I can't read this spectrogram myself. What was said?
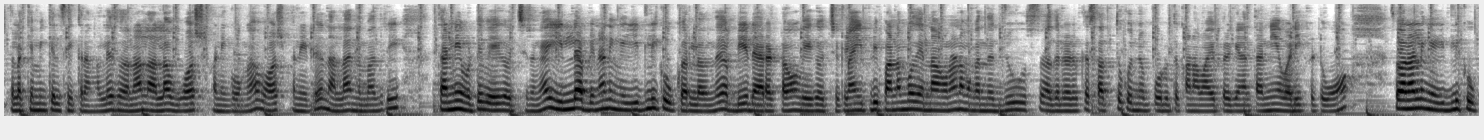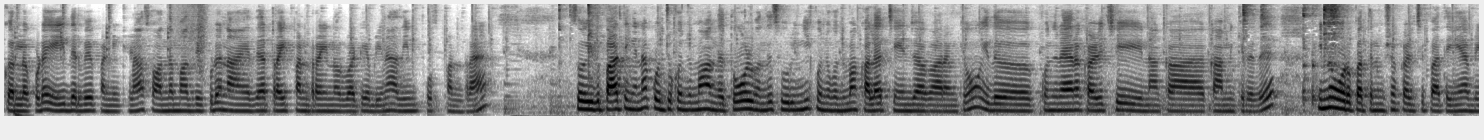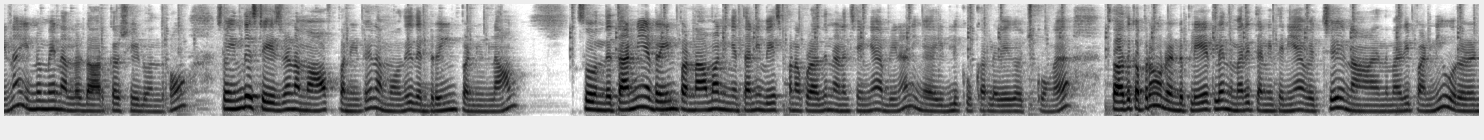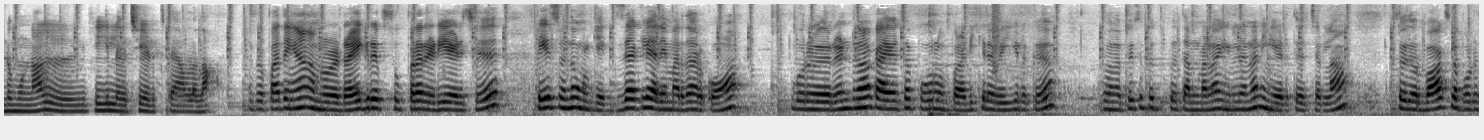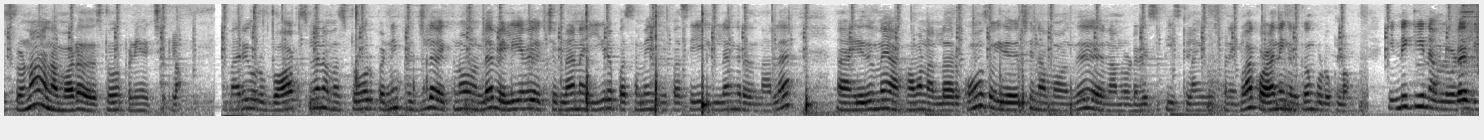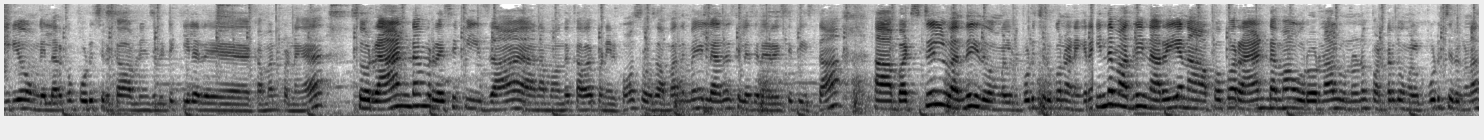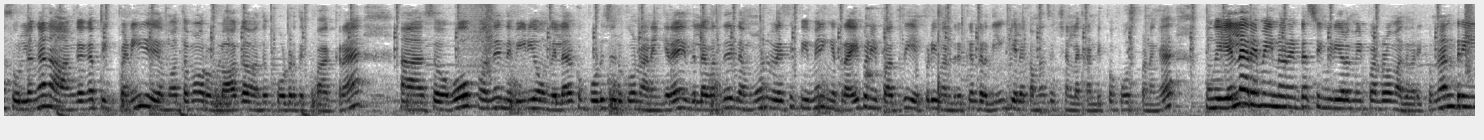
இதெல்லாம் கெமிக்கல் சேர்க்குறாங்கல்ல ஸோ அதனால் நல்லா வாஷ் பண்ணிக்கோங்க. வாஷ் பண்ணிவிட்டு நல்லா இந்த மாதிரி தண்ணியை விட்டு வேக வச்சுருங்க. இல்லை அப்படின்னா நீங்கள் இட்லி குக்கரில் வந்து அப்படியே டேரெக்டாகவும் வேக வச்சுக்கலாம். இப்படி பண்ணும்போது என்ன ஆகும்னா நமக்கு அந்த ஜூஸ் அதில் இருக்க சத்து கொஞ்சம் போகிறதுக்கான வாய்ப்பு இருக்குது ஏன்னா தண்ணியை வடிகட்டுவோம். ஸோ அதனால் நீங்கள் இட்லி குக்கரில் கூட எய்தர்வே பண்ணிக்கலாம். ஸோ அந்த மாதிரி கூட நான் எதாவது ட்ரை பண்ணுறேன் இன்னொரு வாட்டி அப்படின்னா அதையும் போஸ்ட் பண்ணுறேன் ஸோ இது பார்த்தீங்கன்னா கொஞ்சம் கொஞ்சமாக அந்த தோல் வந்து சுருங்கி கொஞ்சம் கொஞ்சமாக கலர் சேஞ்ச் ஆக ஆரம்பிக்கும். இது கொஞ்சம் நேரம் கழித்து நான் கா காமிக்கிறது. இன்னும் ஒரு பத்து நிமிஷம் கழித்து பார்த்தீங்க அப்படின்னா இன்னுமே நல்ல டார்க்கர் ஷேட் வந்துடும் ஸோ இந்த ஸ்டேஜில் நம்ம ஆஃப் பண்ணிவிட்டு நம்ம வந்து இதை ட்ரெயின் பண்ணிடலாம். ஸோ இந்த தண்ணியை ட்ரெயின் பண்ணாமல் நீங்கள் தண்ணி வேஸ்ட் பண்ணக்கூடாதுன்னு நினச்சிங்க அப்படின்னா நீங்கள் இட்லி குக்கரில் வேக வச்சுக்கோங்க. ஸோ அதுக்கப்புறம் ஒரு ரெண்டு பிளேட்டில் இந்த மாதிரி தனித்தனியாக வச்சு நான் இந்த மாதிரி பண்ணி ஒரு ரெண்டு மூணு நாள் வெயிலில் வச்சு எடுத்துட்டேன் அவ்வளோதான் இப்போ பார்த்தீங்கன்னா நம்மளோட ட்ரை கிரேப் சூப்பராக ரெடி ஆகிடுச்சு டேஸ்ட் வந்து உங்களுக்கு எக்ஸாக்ட்லி அதே மாதிரி தான் இருக்கும். ஒரு ரெண்டு நாள் காய வச்சா போகிறோம் இப்போ அடிக்கிற வெயிலுக்கு. ஸோ அந்த பிசு பிசுப்பு தன்மைலாம் இல்லைன்னா நீங்கள் எடுத்து வச்சிடலாம். ஸோ இது ஒரு பாக்ஸில் போட்டு வச்சிட்டோன்னா நம்ம அதை ஸ்டோர் பண்ணி வச்சுக்கலாம். இந்த மாதிரி ஒரு பாக்ஸில் நம்ம ஸ்டோர் பண்ணி ஃப்ரிட்ஜில் வைக்கணும் இல்லை வெளியவே வச்சுக்கலாம். நான் ஈரப்பசமே ஈரப்பசையே இல்லைங்கிறதுனால எதுவுமே ஆகாமல் நல்லாயிருக்கும். ஸோ இதை வச்சு நம்ம வந்து நம்மளோட ரெசிபீஸ்க்கெலாம் யூஸ் பண்ணிக்கலாம். குழந்தைங்களுக்கும் கொடுக்கலாம். இன்றைக்கி நம்மளோட வீடியோ உங்கள் எல்லாருக்கும் பிடிச்சிருக்கா அப்படின்னு சொல்லிட்டு கீழே கமெண்ட் பண்ணுங்கள் ஸோ ரேண்டம் ரெசிபீஸ் தான் நம்ம வந்து கவர் பண்ணியிருக்கோம். ஸோ சம்மந்தமே இல்லாத சில சில ரெசிபீஸ் தான். பட் ஸ்டில் வந்து இது உங்களுக்கு பிடிச்சிருக்கும்னு நினைக்கிறேன். இந்த மாதிரி நிறைய நான் அப்பப்போ ரேண்டமாக ஒரு ஒரு நாள் ஒன்று ஒன்று பண்ணுறது உங்களுக்கு பிடிச்சிருக்குன்னா சொல்லுங்கள் நான் அங்கங்கே பிக் பண்ணி மொத்தமாக ஒரு vlog-ஆ வந்து போடுறதுக்கு பார்க்குறேன் ஸோ ஹோப் வந்து இந்த வீடியோ உங்கள் எல்லாருக்கும் பிடிச்சிருக்கும்னு நினைக்கிறேன். இதில் வந்து இந்த மூணு ரெசிபியுமே நீங்கள் ட்ரை பண்ணி பார்த்துட்டு எப்படி வந்திருக்குன்றதையும் கீழே கமெண்ட் செக்ஷனில் கண்டிப்பாக போஸ்ட் பண்ணுங்கள் உங்கள் எல்லாருமே இன்னொரு இன்ட்ரெஸ்டிங் வீடியோவில் மீட் பண்ணுறோம் அது வரைக்கும் நன்றி.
